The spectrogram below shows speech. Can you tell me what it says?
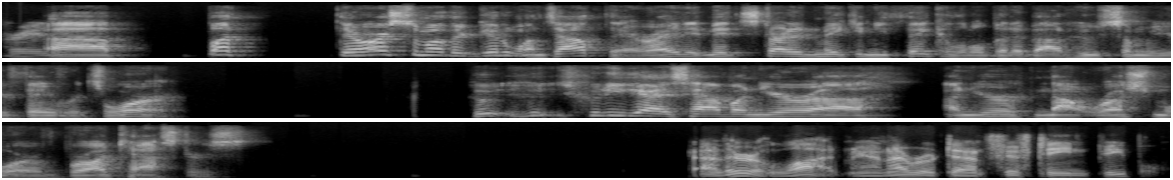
Crazy. Uh, but there are some other good ones out there, right? It, it started making you think a little bit about who some of your favorites were. Who who, who do you guys have on your uh, on your Mount Rushmore of broadcasters? Uh, there are a lot man i wrote down 15 people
